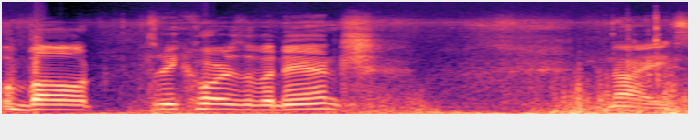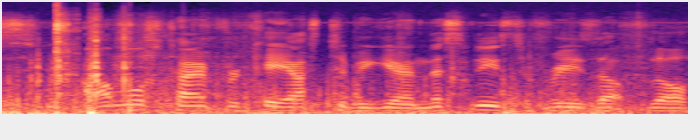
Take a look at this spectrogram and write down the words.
about three quarters of an inch. Nice. Almost time for chaos to begin. This needs to freeze up though.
